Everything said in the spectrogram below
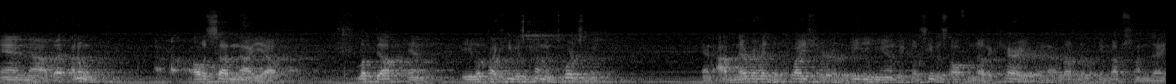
And, uh, but I don't, all of a sudden I uh, looked up and he looked like he was coming towards me. And I've never had the pleasure of meeting him because he was off another carrier, and I'd love to look him up someday.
